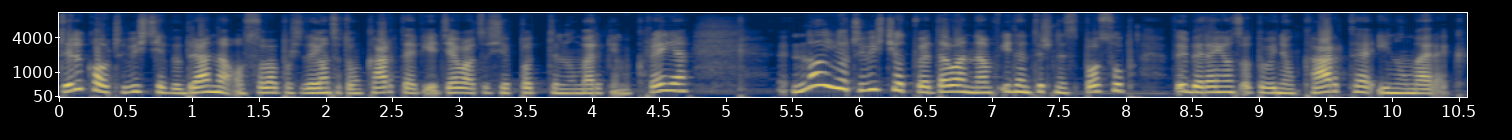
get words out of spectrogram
Tylko oczywiście wybrana osoba posiadająca tą kartę wiedziała, co się pod tym numerkiem kryje. No i oczywiście odpowiadała nam w identyczny sposób, wybierając odpowiednią kartę i numerek.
